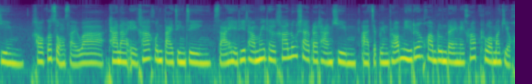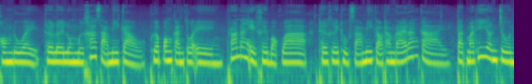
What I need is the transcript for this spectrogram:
คิม เขาก็สงสัยว่าถ้านางเอกฆ่าคนตายจริง ๆ สาเหตุที่ทำให้เธอฆ่าลูกชายประธานคิม อาจจะเป็นเพราะมีเรื่องความรุนแรงในครอบครัวมาเกี่ยวข้องด้วย เธอเลยลงมือฆ่าสามีเก่า เพื่อป้องกันตัวเอง เพราะนางเอกเคยบอกว่า เธอเคยถูกสามีเก่าทำร้ายร่างกาย ตัดมาที่ยอนจุน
